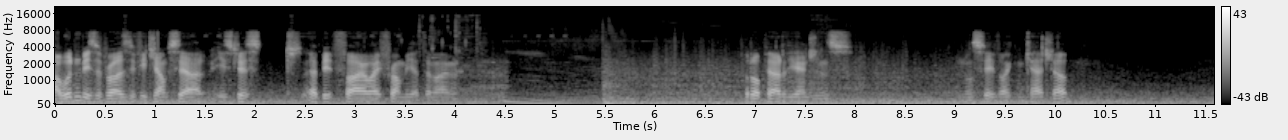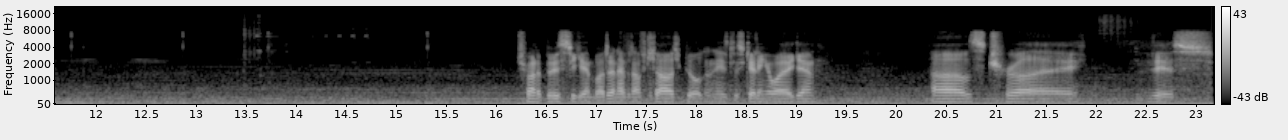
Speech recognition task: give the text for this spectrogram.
I wouldn't be surprised if he jumps out, he's just a bit far away from me at the moment. Put up out of the engines, and we'll see if I can catch up. Trying to boost again, but I don't have enough charge built, and he's just getting away again. Uh, let's try this.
